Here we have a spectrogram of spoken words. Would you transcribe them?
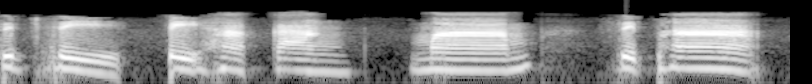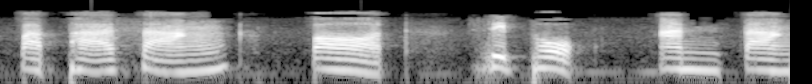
สิบสี่ ปิหักกัง ม้ามสิบห้าปับผาสัง ปอดสิบหกอันตัง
